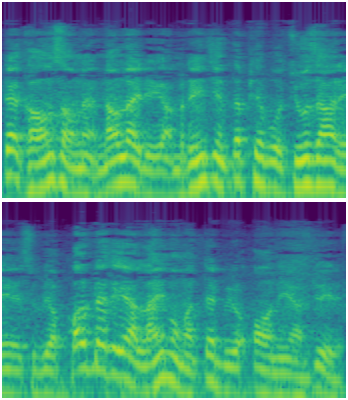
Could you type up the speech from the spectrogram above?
တက်ခေါင်းဆောင်တဲ့နောက်လိုက်တွေကမရင်းကျင်တက်ဖြတ်ဖို့ကြိုးစားတယ်ဆိုပြီးတော့ပေါက်တက်ကရ line ပေါ်မှာတက်ပြီးတော့ on နေတာတွေ့တယ်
